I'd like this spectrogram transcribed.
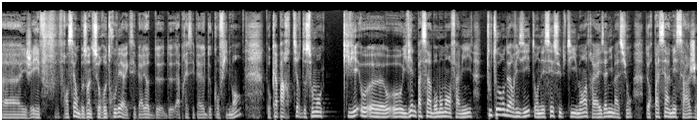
Euh, et, les Français ont besoin de se retrouver avec ces périodes de, de après ces périodes de confinement. Donc à partir de ce moment qui euh, ils viennent passer un bon moment en famille. Tout au long de leur visite, on essaie subtilement, à travers les animations, de leur passer un message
